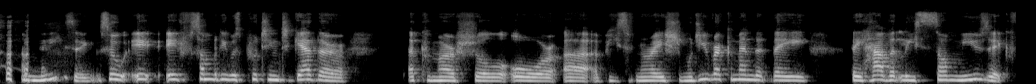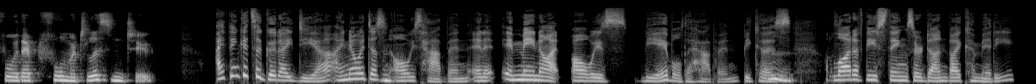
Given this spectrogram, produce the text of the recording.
Amazing. So if, if somebody was putting together a commercial or uh, a piece of narration, would you recommend that they they have at least some music for their performer to listen to? I think it's a good idea. I know it doesn't mm. always happen, and it, it may not always be able to happen because mm. a lot of these things are done by committee.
